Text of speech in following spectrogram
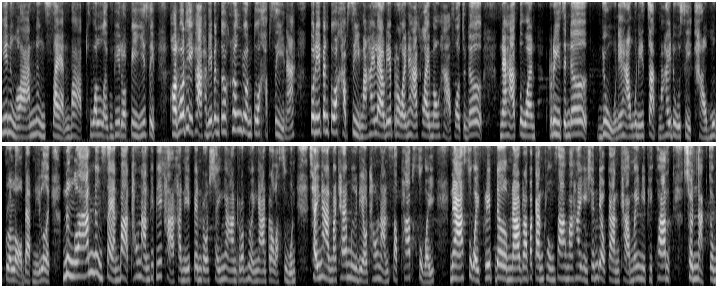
ที่1ล้าน1แสนบาททวนเลยคุณพี่รถปี 20 ขอโทษทีค่ะ คันนี้เป็นตัวเครื่องยนต์ตัวขับ 4 นะ ตัวนี้เป็นตัวขับ 4 มาให้แล้วเรียบร้อยนะคะ ใครมองหา Fortuner นะคะตัว Regender อยู่นะคะวันนี้จัดมาให้ดูสีขาวมุกหล่อๆแบบนี้เลย1ล้าน1แสนบาทเท่านั้นพี่ๆค่ะคันนี้เป็นรถใช้งานรถหน่วยงานประวัติศูนย์ ใช้งานมาแค่มือเดียวเท่านั้นสภาพสวยนะสวยกริปเดิมนะรับประกันโครงสร้างมาให้อีกเช่นเดียวกันค่ะ ไม่มีพลิกคว่ำชนหนักจม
